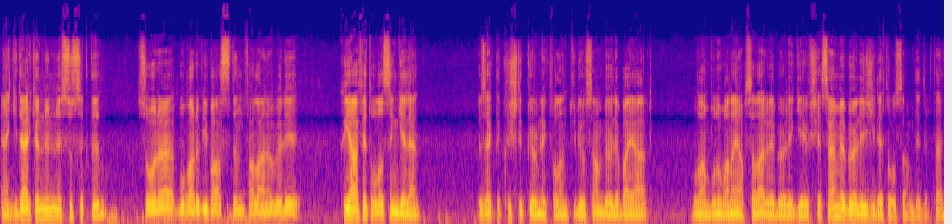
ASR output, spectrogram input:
Yani giderken önüne su sıktın sonra buharı bir bastın falan o böyle kıyafet olasın gelen. Özellikle kışlık gömlek falan ütülüyorsan böyle bayağı ulan bunu bana yapsalar ve böyle gevşesem ve böyle jilet olsam dedirten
